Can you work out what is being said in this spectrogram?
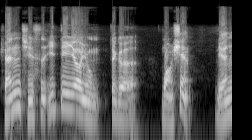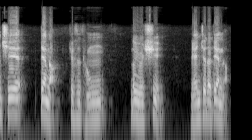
前提是一定要用这个网线连接电脑，就是从路由器连接到电脑。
